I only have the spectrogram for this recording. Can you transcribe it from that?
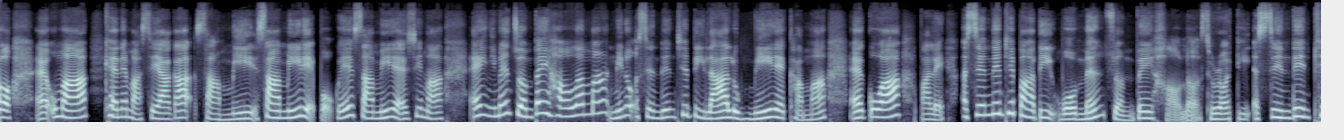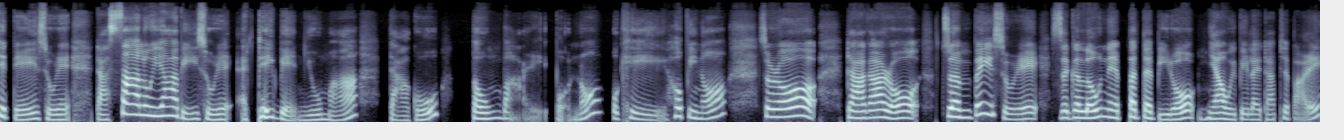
တော့အဲဥမာခန်းထဲမှာဆရာကစာမေးစာမေးတယ်ပေါ့ကွယ်စာမေးတယ်အရှိမအဲညီမကျွမ်ပိတ်ဟောင်းလမမင်းတို့အစင်သင်းဖြစ်ပြီလားလို့မေးတဲ့ခါမှာအဲကိုကဗာလဲအစင်သင်းဖြစ်ပါပြီဝမန်ကျွမ်ပိတ်ဟောင်းလဆိုတော့ဒီအစင်သင်းဖြစ်တယ်ဆိုတော့ဒါစာလို့ရပြီဆိုတော့အတိတ်ပဲမျိုးမှာဒါကို သုံးပါတယ်ပေါ့နော်။ Okay ဟုတ်ပြီနော်။ဆိုတော့ဒါကတော့准备ဆိုတဲ့စကားလုံးနဲ့ပတ်သက်ပြီးတော့မျှဝေပေးလိုက်တာဖြစ်ပါတယ်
